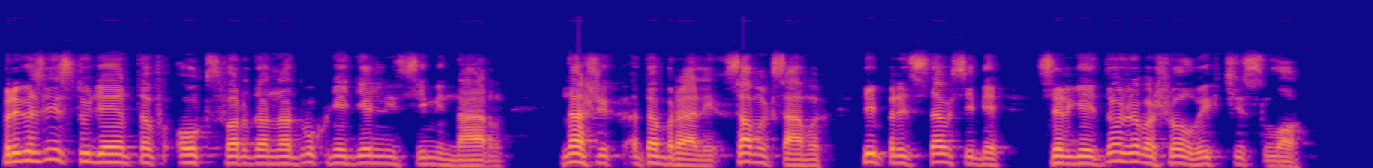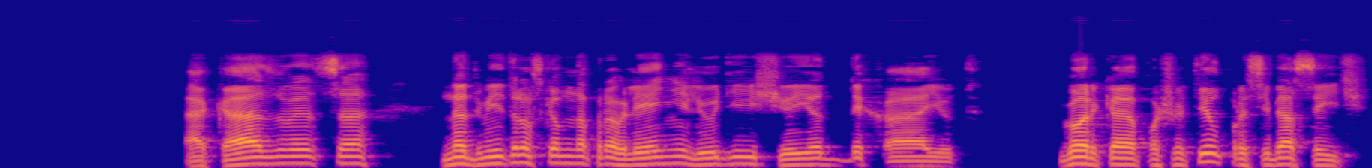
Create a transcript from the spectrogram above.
Привезли студентов Оксфорда на двухнедельный семинар. Наших отобрали, самых-самых. И представь себе, Сергей тоже вошел в их число. Оказывается, на Дмитровском направлении люди еще и отдыхают. Горько пошутил про себя Сыч.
